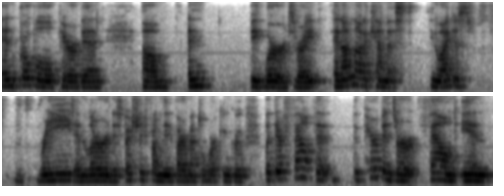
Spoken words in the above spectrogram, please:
and propylparaben, um, and big words, right? And I'm not a chemist, you know, I just read and learn, especially from the environmental working group. But they're found that the parabens are found in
